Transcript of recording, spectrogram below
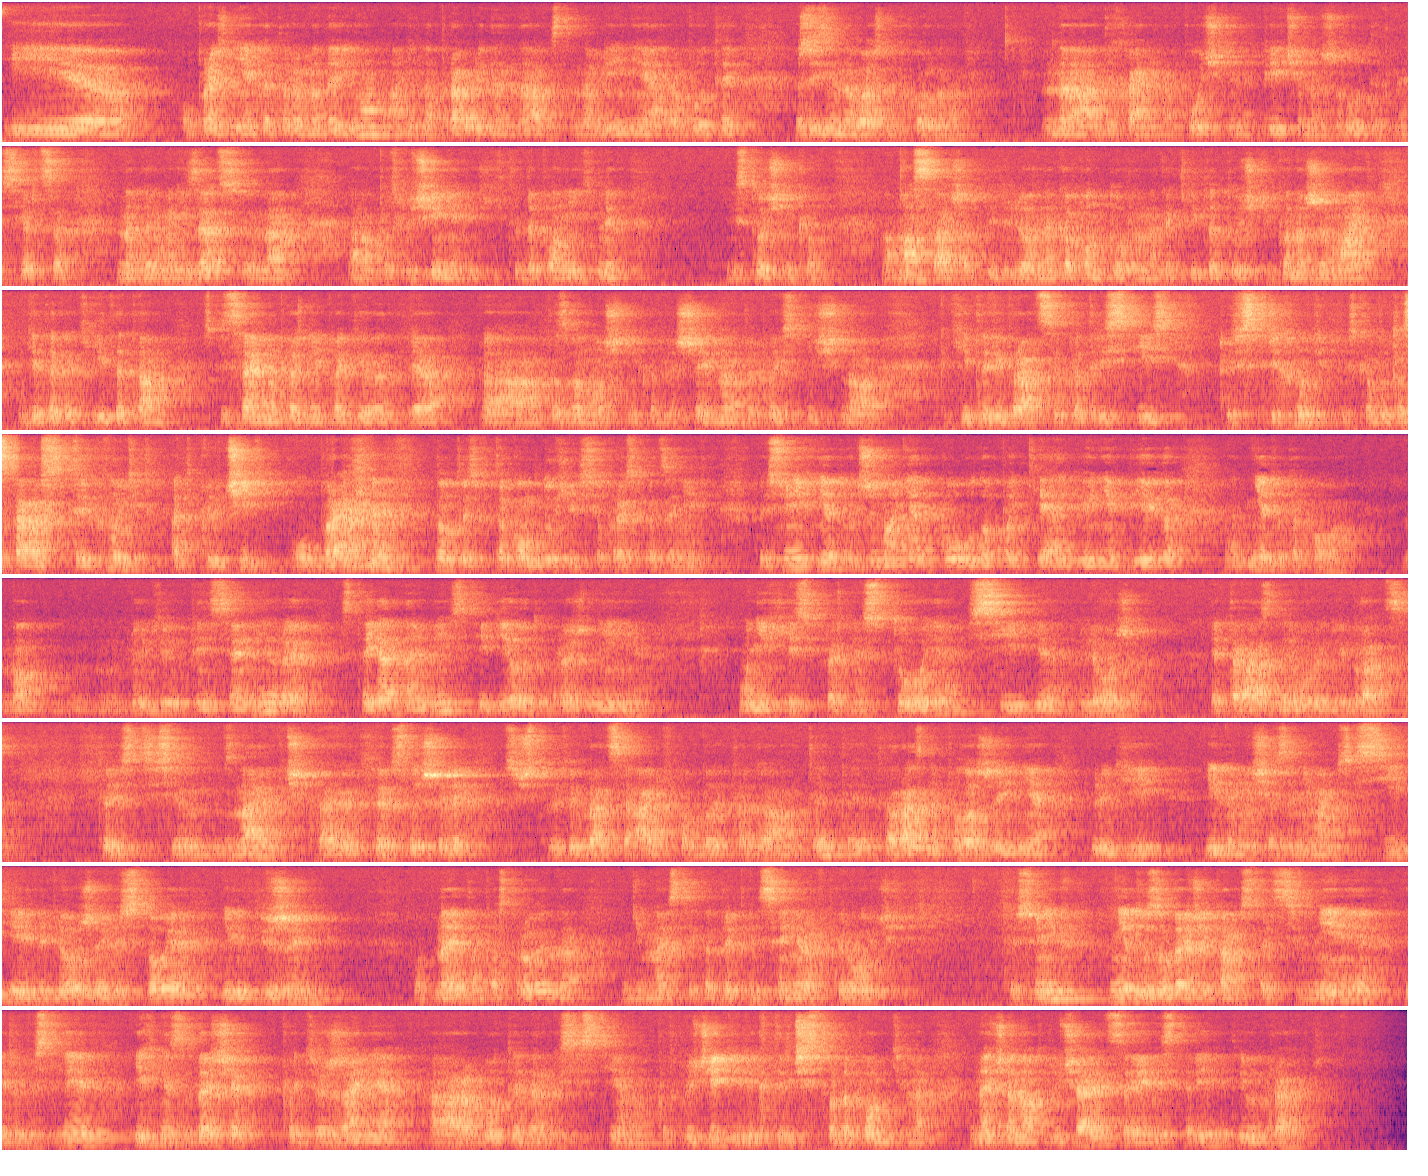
И э, упражнения, которые мы даем, они направлены на восстановление работы жизненно важных органов. На дыхание, на почки, на печень, на желудок, на сердце, на гармонизацию, на а, подключение каких-то дополнительных источников. Массаж определенный, акупунктура, на какие-то точки понажимать, где-то какие-то там специальные упражнения поделать для э, позвоночника, для шейного, для поясничного, какие-то вибрации потрястись, то есть встряхнуть, то есть как будто старость встряхнуть, отключить, убрать. Ну, то есть в таком духе все происходит за ней. То есть у них нет отжимания от пола, подтягивания, бега, нету такого. Но люди, пенсионеры, стоят на месте и делают упражнения. У них есть упражнения стоя, сидя, лежа. Это разные уровни вибрации. То есть все знают, читают, слышали, существует вибрация альфа, бета, гамма, тета. Это разные положения людей. Или мы сейчас занимаемся сидя, или лежа, или стоя, или в движении. Вот на этом построена гимнастика для пенсионеров в первую очередь. То есть у них нет задачи там стать сильнее или быстрее. Их задача поддержания а, работы энергосистемы, подключить электричество дополнительно, иначе оно отключается, и они стареют и умирают.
